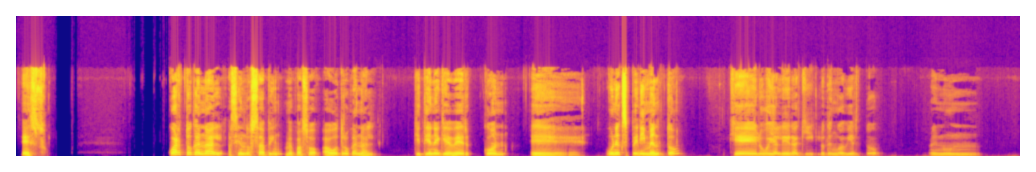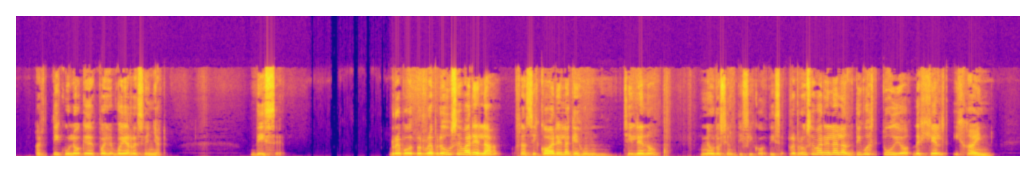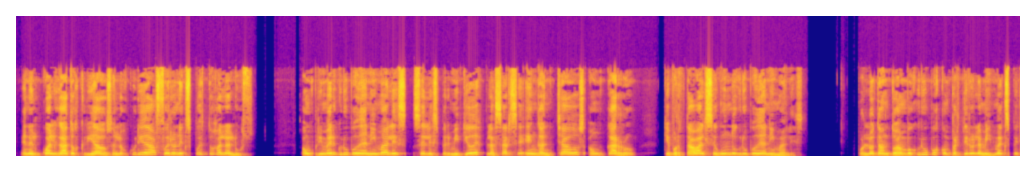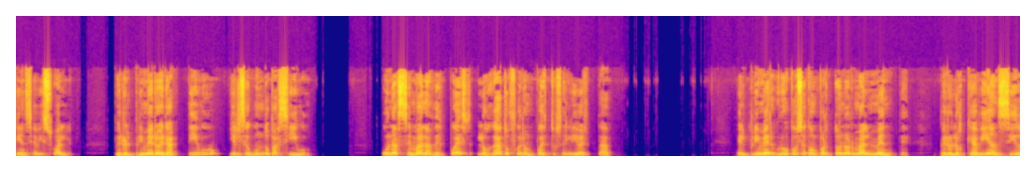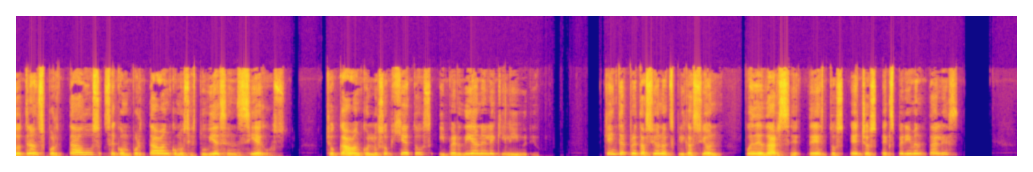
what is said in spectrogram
Eso. Cuarto canal, haciendo zapping, me paso a otro canal que tiene que ver con eh, un experimento que lo voy a leer aquí, lo tengo abierto en un artículo que después voy a reseñar. Dice, reproduce Varela Francisco Varela, que es un chileno neurocientífico, dice, reproduce Varela el antiguo estudio de Held y Hein, en el cual gatos criados en la oscuridad fueron expuestos a la luz. A un primer grupo de animales se les permitió desplazarse enganchados a un carro que portaba al segundo grupo de animales. Por lo tanto, ambos grupos compartieron la misma experiencia visual, pero el primero era activo y el segundo pasivo, unas semanas después, los gatos fueron puestos en libertad. El primer grupo se comportó normalmente, pero los que habían sido transportados se comportaban como si estuviesen ciegos, chocaban con los objetos y perdían el equilibrio. ¿Qué interpretación o explicación puede darse de estos hechos experimentales?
